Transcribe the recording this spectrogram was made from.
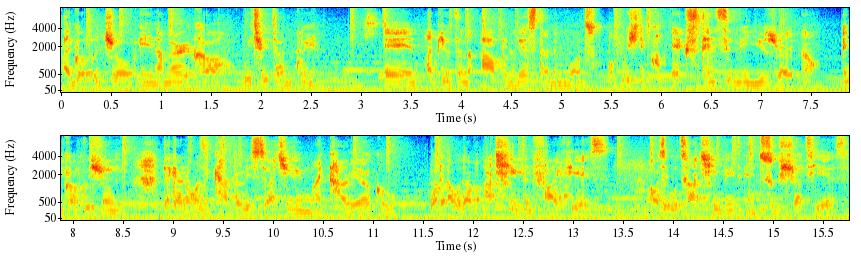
I got a job in America with Return Queen. And I built an app in less than a month, of which they extensively use right now. In conclusion, Decagon was a catalyst to achieving my career goal. What I would have achieved in five years, I was able to achieve it in two short years.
